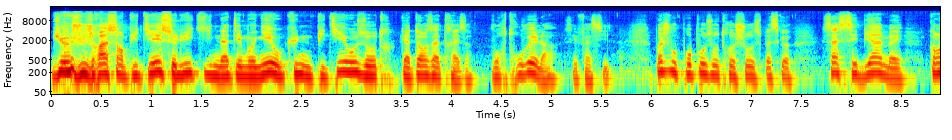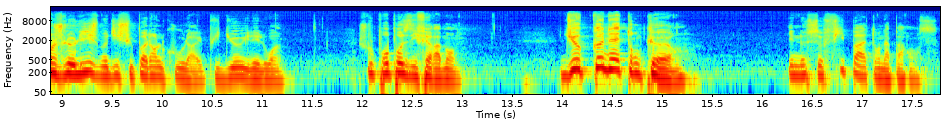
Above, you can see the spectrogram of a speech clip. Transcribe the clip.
Dieu jugera sans pitié celui qui n'a témoigné aucune pitié aux autres, 14 à 13. Vous retrouvez là, c'est facile. Moi, je vous propose autre chose, parce que ça, c'est bien, mais quand je le lis, je me dis, je ne suis pas dans le coup, là, et puis Dieu, il est loin. Je vous propose différemment. Dieu connaît ton cœur. Il ne se fie pas à ton apparence.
